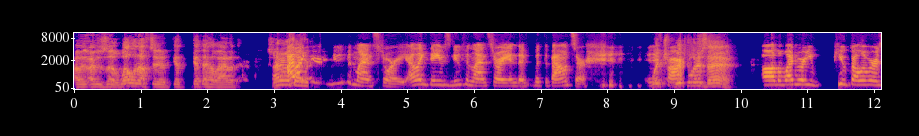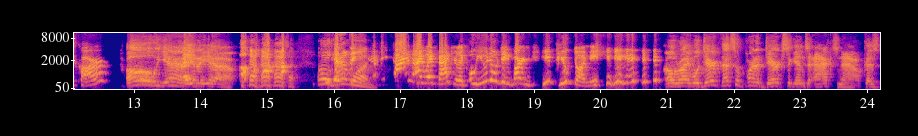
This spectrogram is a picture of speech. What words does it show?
i was i was uh, well enough to get get the hell out of there So- I don't know if I I, like re- your Newfoundland story. I like Dave's Newfoundland story in the with the bouncer. in his which car. which one is that Oh, the one where you puked all over his car. oh yeah yeah yeah oh, Because that the- one. Every time I went back, you're like, "Oh, you know Dave Martin? He puked on me." Oh right. Well, Derek, that's a part of Derek's against act now because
